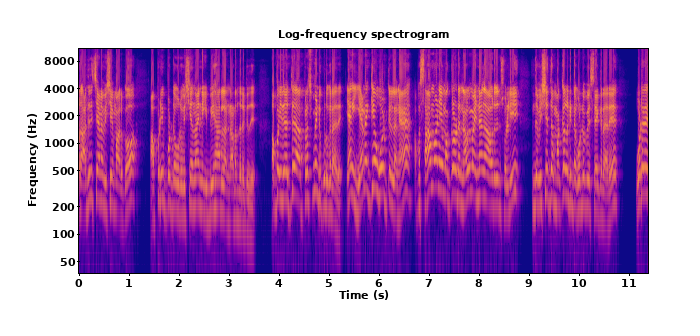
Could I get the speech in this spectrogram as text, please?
ஒரு அதிர்ச்சியான விஷயமா இருக்கோ அப்படிப்பட்ட ஒரு விஷயம் தான் இன்னைக்கு பீகார்ல நடந்திருக்குது. அப்போ இதை எடுத்து ப்ரெஸ் மீட் கொடுக்குறாரு. ஏங்க எனக்கே ஓட்டு இல்லைங்க. அப்போ சாமானிய மக்களோட நிலைமை என்னங்க ஆகுதுன்னு சொல்லி இந்த விஷயத்தை மக்கள் கிட்ட கொண்டு போய் சேர்க்கிறாரு. உடனே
